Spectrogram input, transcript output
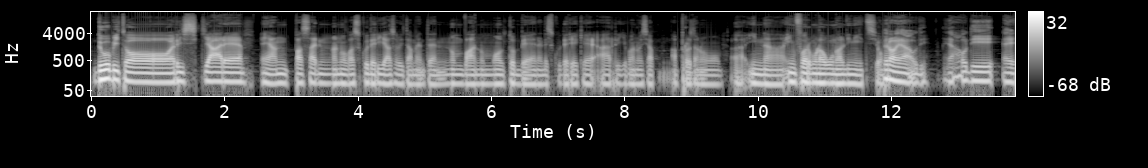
dubito rischiare e passare in una nuova scuderia solitamente non vanno molto bene le scuderie che arrivano e si app- approdano uh, in, in Formula 1 all'inizio. Però è Audi Audi è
